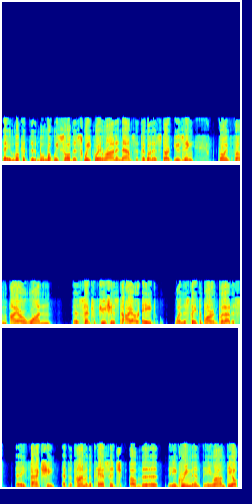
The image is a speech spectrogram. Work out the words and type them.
they look at the, what we saw this week, where Iran announced that they're going to start using going from IR one uh, centrifuges to IR eight. When the State Department put out a, a fact sheet at the time of the passage of the the agreement, the Iran deal,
